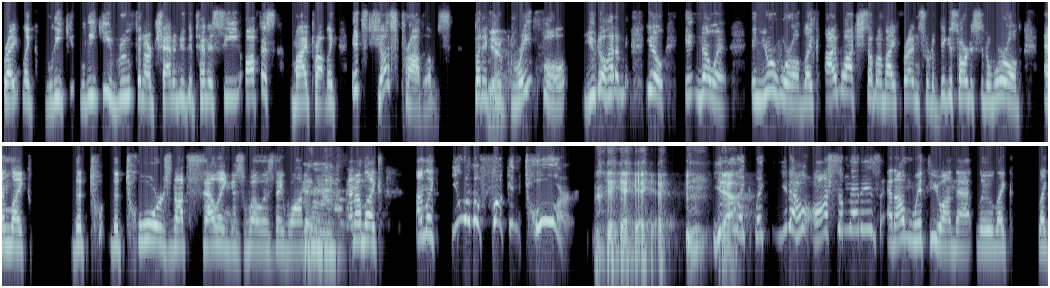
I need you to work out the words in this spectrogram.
right? Like leak, leaky roof in our Chattanooga, Tennessee office, my problem. Like it's just problems. But if Yeah. you're grateful, you know how to, you know, it, Noah, in your world, like I watch some of my friends, sort of biggest artists in the world, and like the t- the tour's not selling as well as they wanted, Mhm. and I'm like, I'm like, you have a fucking tour, yeah know, like like you know how awesome that is, and I'm with you on that, Lou. Like like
